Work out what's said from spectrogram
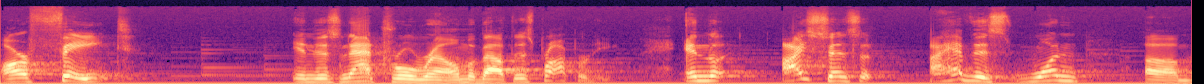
our fate in this natural realm about this property. And the, I sense that I have this one, um,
